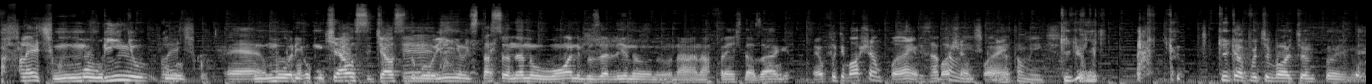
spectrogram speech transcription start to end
Atlético. Um Mourinho, Atlético. É, um, Mouri- um Chelsea, Chelsea do É. Mourinho estacionando o ônibus ali no, no- na, na frente da zaga. é o futebol champanhe, o futebol Exatamente, cara, champanhe. exatamente. Que que, é- que que é futebol champanhe, mano?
